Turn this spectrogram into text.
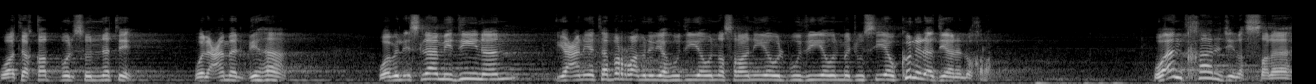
وتقبل سنته والعمل بها وبالإسلام دينا يعني يتبرأ من اليهودية والنصرانية والبوذية والمجوسية وكل الأديان الأخرى. وأنت خارج إلى الصلاة.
